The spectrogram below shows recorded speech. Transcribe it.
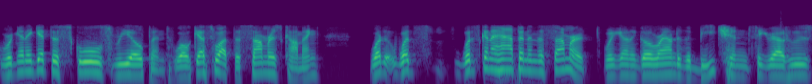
we're going to get the schools reopened. Well, guess what? The summer's coming what what's what's going to happen in the summer? We're going to go around to the beach and figure out who's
